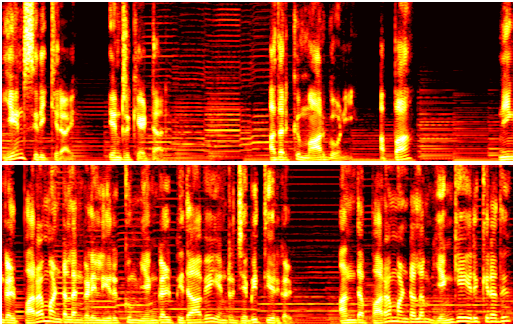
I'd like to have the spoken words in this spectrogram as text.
ஏன் சிரிக்கிறாய்? என்று கேட்டார். அதற்கு மார்கோனி அப்பா நீங்கள் பரமண்டலங்களில் இருக்கும் எங்கள் பிதாவே என்று ஜெபித்தீர்கள். அந்த பரமண்டலம் எங்கே இருக்கிறது?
